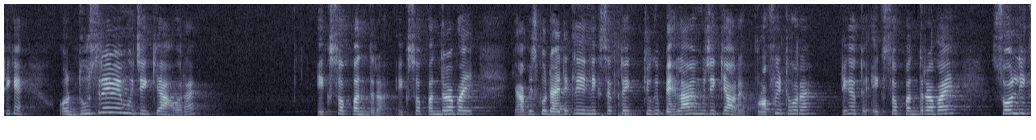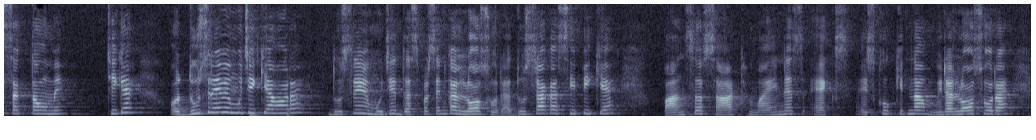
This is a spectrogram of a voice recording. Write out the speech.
ठीक है, और दूसरे में मुझे क्या हो रहा है 115 115 बाई आप इसको डायरेक्टली लिख सकते हैं, क्योंकि पहला में मुझे क्या हो रहा है प्रॉफिट हो रहा है, ठीक है तो 115 बाई सौ लिख सकता हूँ मैं, ठीक है, और दूसरे में मुझे क्या हो रहा है, दूसरे में मुझे 10 परसेंट का लॉस हो रहा है, दूसरा का सीपी क्या है 560 माइनस एक्स इसको कितना, मेरा लॉस हो रहा है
